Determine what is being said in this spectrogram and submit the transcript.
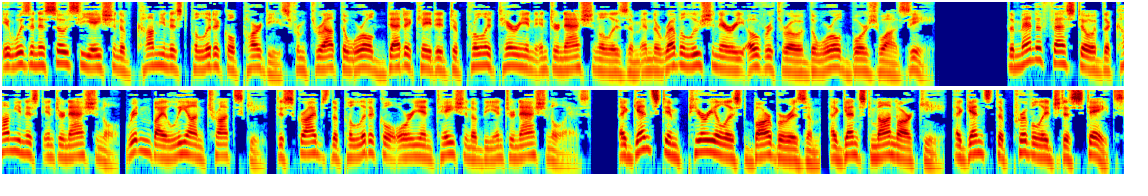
It was an association of communist political parties from throughout the world dedicated to proletarian internationalism and the revolutionary overthrow of the world bourgeoisie. The Manifesto of the Communist International, written by Leon Trotsky, describes the political orientation of the International as against imperialist barbarism, against monarchy, against the privileged estates,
